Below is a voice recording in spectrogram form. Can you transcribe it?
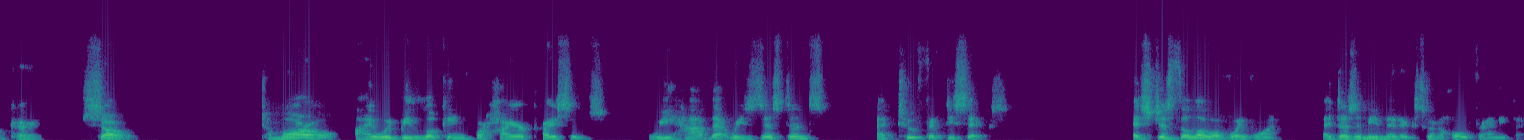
Okay, so tomorrow I would be looking for higher prices. We have that resistance at 256. It's just the low of wave one. It doesn't mean that it's going to hold for anything.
